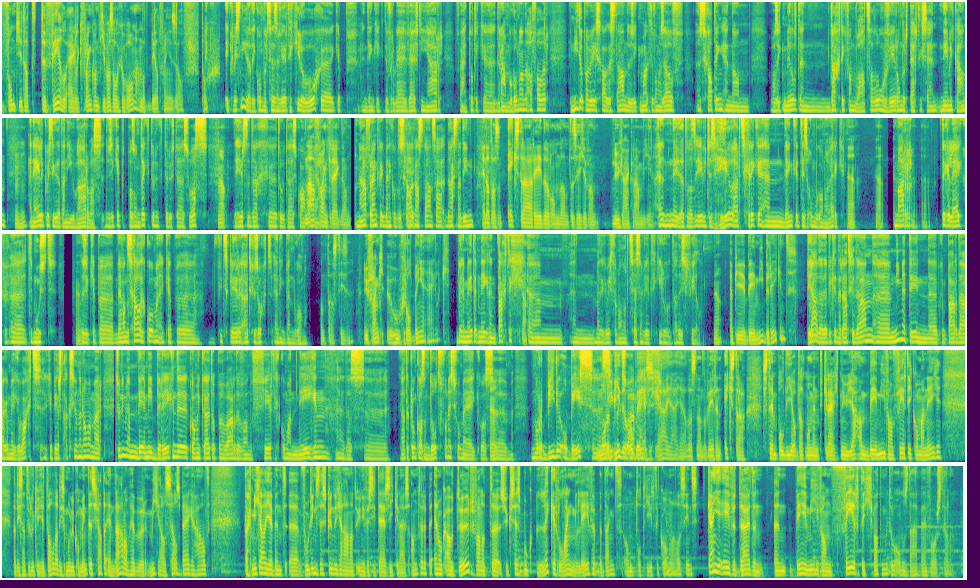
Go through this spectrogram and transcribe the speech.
vond je dat te veel eigenlijk, Frank? Want je was al gewoon aan dat beeld van jezelf, toch? Ik, ik wist niet dat ik 146 kilo woog. Uh, ik heb, denk ik, de voorbije 15 jaar, enfin, tot ik uh, eraan begon aan de afvaller, niet op een weegschaal gestaan. Dus ik maakte voor mezelf een schatting en dan was ik mild en dacht ik van, wat het zal ongeveer 130 zijn, neem ik aan. Mm -hmm. En eigenlijk wist ik dat dat niet waar was. Dus ik heb het pas ontdekt toen ik terug thuis was. Ja. De eerste dag uh, toen we thuis kwamen. Na Frankrijk dan? Na Frankrijk ben ik op de okay. schaal gaan staan, daags nadien. En dat was een extra reden om dan te zeggen van, nu ga ik eraan beginnen? Uh, nee, dat was eventjes heel hard schrikken en denken, het is onbegonnen werk. Ja. Ja, ja, maar ja. tegelijk, uh, het moest. Dus ik heb, uh, ben van de schaal gekomen, ik heb uh, fietskleren uitgezocht en ik ben begonnen. Fantastisch, hè? Nu Frank, hoe groot ben je eigenlijk? Ik ben een meter 89 ja. um, en met een gewicht van 146 kilo, dat is veel. Ja. Heb je je BMI berekend? Ja, dat heb ik inderdaad gedaan. Uh, niet meteen, daar heb ik een paar dagen mee gewacht. Ik heb eerst actie ondernomen, maar toen ik mijn BMI berekende, kwam ik uit op een waarde van 40,9. Uh, dat is... Uh, ja, dat klonk als een doodsvonnis voor mij. Ik was ja. uh, morbide obese. Uh, morbide obese, ja, ja, ja. Dat is dan weer een extra stempel die je op dat moment krijgt. Nu, ja, een BMI van 40,9. Dat is natuurlijk een getal, dat is moeilijk om in te schatten. En daarom hebben we er Michael Sels bijgehaald. Dag Michael, jij bent uh, voedingsdeskundige aan het Universitair Ziekenhuis Antwerpen en ook auteur van het uh, succesboek Lekker Lang Leven. Bedankt om tot hier te komen alleszins. Kan je even duiden, een BMI van 40, wat moeten we ons daarbij voorstellen?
